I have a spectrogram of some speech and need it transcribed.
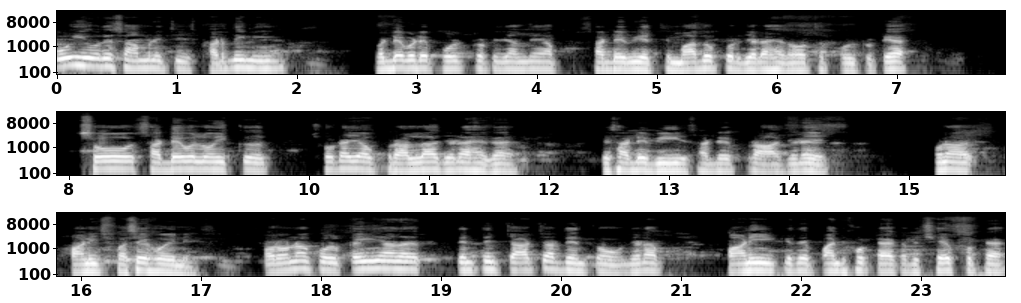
ਕੋਈ ਉਹਦੇ ਸਾਹਮਣੇ ਚੀਜ਼ ਖੜਦੀ ਨਹੀਂ ਹੈ। ਵੱਡੇ ਵੱਡੇ ਪੁਲ ਟੁੱਟ ਜਾਂਦੇ ਆ। ਸਾਡੇ ਵੀ ਇੱਥੇ ਮਾਧੋਪੁਰ ਜਿਹੜਾ ਹੈਗਾ ਉੱਥੇ ਪੁਲ ਟੁੱਟਿਆ। ਸੋ ਸਾਡੇ ਵੱਲੋਂ ਇੱਕ ਛੋਟਾ ਜਿਹਾ ਉਪਰਾਲਾ ਜਿਹੜਾ ਹੈਗਾ ਕਿ ਸਾਡੇ ਵੀਰ, ਸਾਡੇ ਭਰਾ ਜਿਹੜੇ ਉਹਨਾਂ ਪਾਣੀ 'ਚ ਫਸੇ ਹੋਏ ਨੇ ਔਰ ਉਹਨਾਂ ਕੋਲ ਕਈਆਂ ਦਾ ਤਿੰਨ ਤਿੰਨ ਚਾਰ ਚਾਰ ਦਿਨ ਤੋਂ ਜਿਹੜਾ ਪਾਣੀ ਕਿਤੇ 5 ਫੁੱਟ ਹੈ ਕਦੇ 6 ਫੁੱਟ ਹੈ।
